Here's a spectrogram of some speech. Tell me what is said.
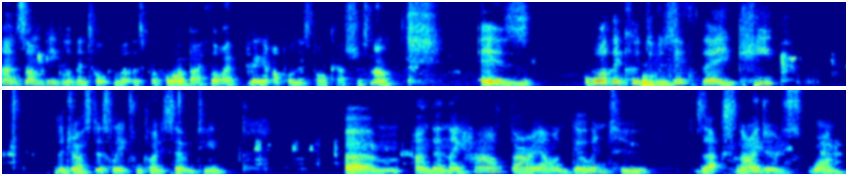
and some people have been talking about this before, but I thought I'd bring it up on this podcast just now, is what they could do is mm-hmm. if they keep the Justice League from 2017, um, and then they have Barry Allen go into Zack Snyder's one,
